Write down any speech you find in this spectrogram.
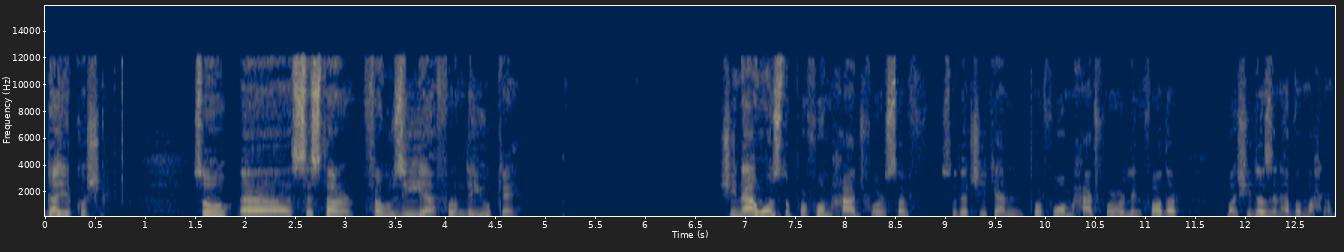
got your question. So, uh, Sister Fawzia from the UK, she now wants to perform Hajj for herself so that she can perform Hajj for her late father, but she doesn't have a mahram.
